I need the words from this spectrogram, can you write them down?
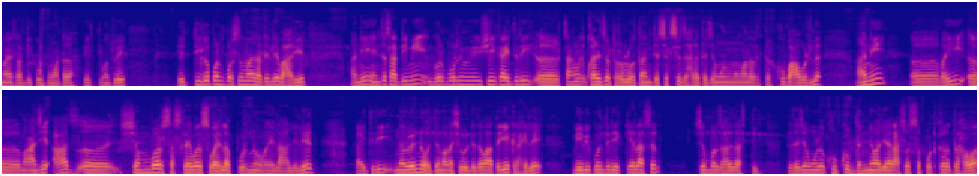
माझ्यासाठी खूप मोठा व्यक्तिमत्व आहे. हे तिघं पण पर्सन माझ्यासाठी लय भारी आहेत. आणि ह्यांच्यासाठी मी गुरुपौर्णिमेविषयी काहीतरी चांगलं करायचं ठरवलं होतं आणि ते सक्सेस झालं. त्याच्यामुळे मग मला तर खूप आवडलं. आणि भाई माझे आज शंभर सबस्क्रायबर्स व्हायला पूर्ण व्हायला आलेले आहेत. काहीतरी नव्याण्णव होते मागा शेवटी तेव्हा आता एक राहिलं. आहे मे बी कोणतरी एक केला असेल. शंभर झालेच असतील. तर त्याच्यामुळं खूप खूप धन्यवाद यार. असं सपोर्ट करत राहावा.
